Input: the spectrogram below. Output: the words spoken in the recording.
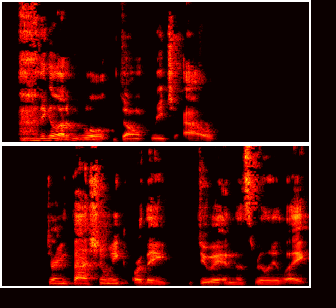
I think a lot of people don't reach out during Fashion Week, or they do it in this really like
